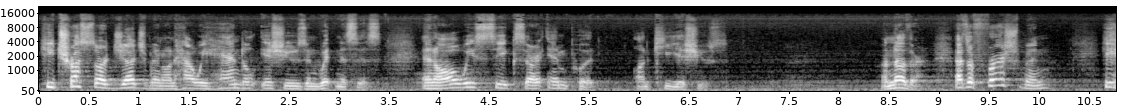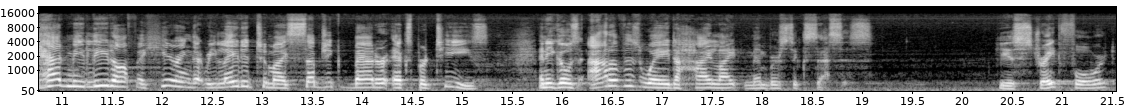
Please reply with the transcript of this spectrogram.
He trusts our judgment on how we handle issues and witnesses, and always seeks our input on key issues. Another, as a freshman, he had me lead off a hearing that related to my subject matter expertise, and he goes out of his way to highlight member successes. He is straightforward,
